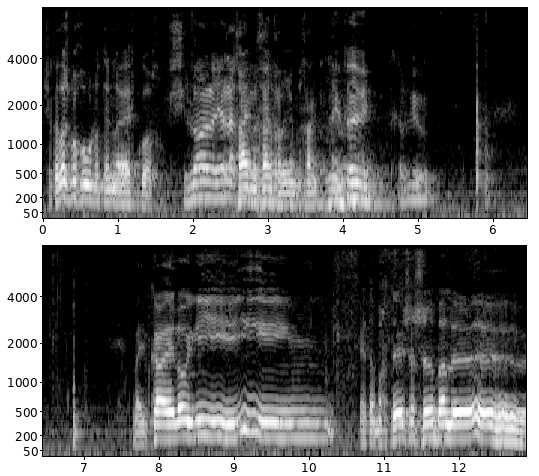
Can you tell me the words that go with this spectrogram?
שהקדוש ברוך הוא נותן לעייף כוח. שלא היה לך... לחיים, לחיים חברים, לחיים. חיים טובים. חברים. ויבקע אלוהים את המכתש אשר בלחי,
